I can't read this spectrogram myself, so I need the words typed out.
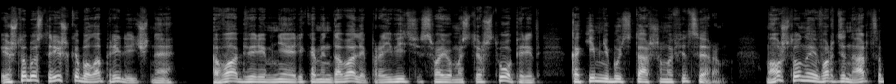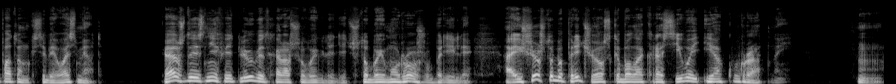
и чтобы стрижка была приличная. В Абвере мне рекомендовали проявить свое мастерство перед каким-нибудь старшим офицером. Может, он и в ординарце потом к себе возьмет. Каждый из них ведь любит хорошо выглядеть, чтобы ему рожу брили, а еще чтобы прическа была красивой и аккуратной. Хм,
